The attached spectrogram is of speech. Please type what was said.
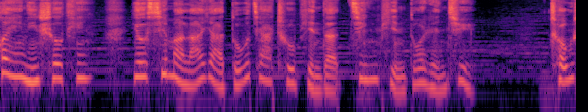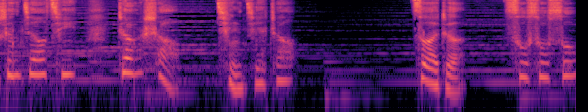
欢迎您收听由喜马拉雅独家出品的精品多人剧《重生娇妻》，张少，请接招。作者：苏苏苏，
